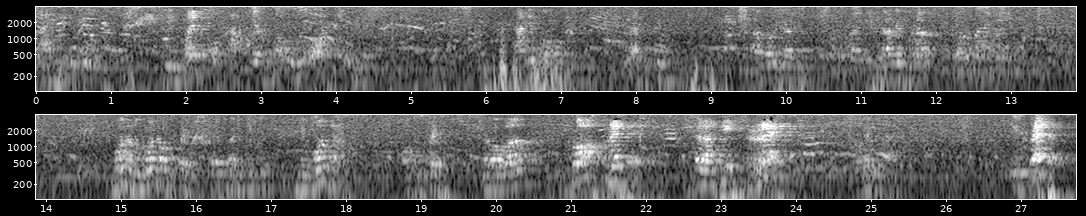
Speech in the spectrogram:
like this. We went for after no walking. And it was like this. I know you have it. You have it, you have it. One of the wonders of his presence. Thinking the wonders of his presence. Number one, God's presence guarantees rest on every side. His presence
